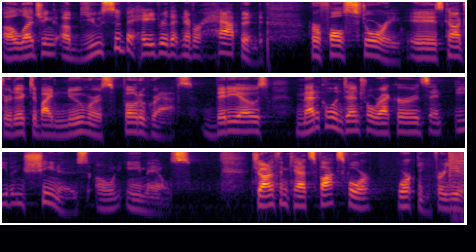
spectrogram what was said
alleging abusive behavior that never happened. Her false story is contradicted by numerous photographs, videos, medical and dental records, and even Sheena's own emails. Jonathan Katz, Fox 4, working for you.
